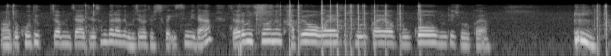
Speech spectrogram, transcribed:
어, 또 고득점자들을 선별하는 문제가 될 수가 있습니다. 자, 여러분 주어는 가벼워야지 좋을까요? 무거운 게 좋을까요?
